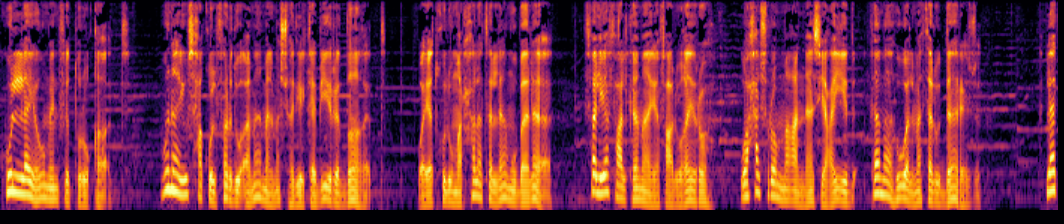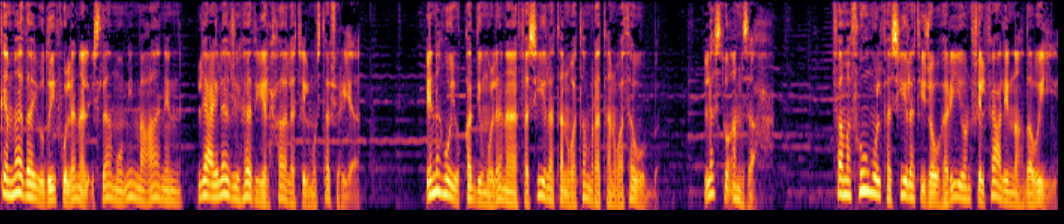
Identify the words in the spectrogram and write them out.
كل يوم في الطرقات. هنا يسحق الفرد أمام المشهد الكبير الضاغط ويدخل مرحلة اللامبالاه فليفعل كما يفعل غيره. وحشر مع الناس عيد كما هو المثل الدارج. لكن ماذا يضيف لنا الإسلام من معان لعلاج هذه الحالة المستشرية؟ إنه يقدم لنا فسيلة وتمرة وثوب. لست أمزح. فمفهوم الفسيلة جوهري في الفعل النهضوي.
